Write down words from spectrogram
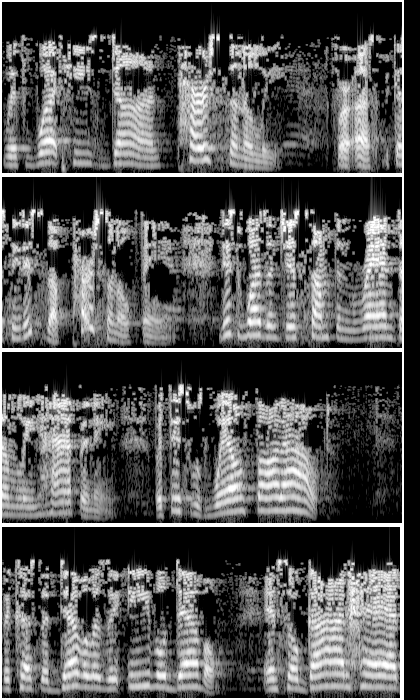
with what he's done personally for us. Because, see, this is a personal thing. This wasn't just something randomly happening, but this was well thought out because the devil is an evil devil. And so God had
